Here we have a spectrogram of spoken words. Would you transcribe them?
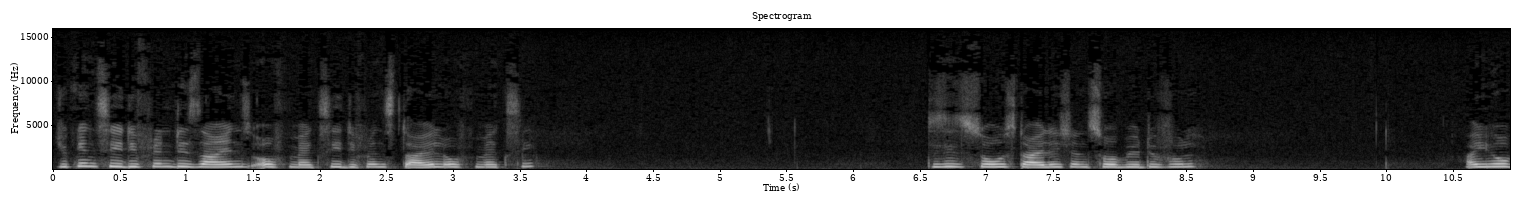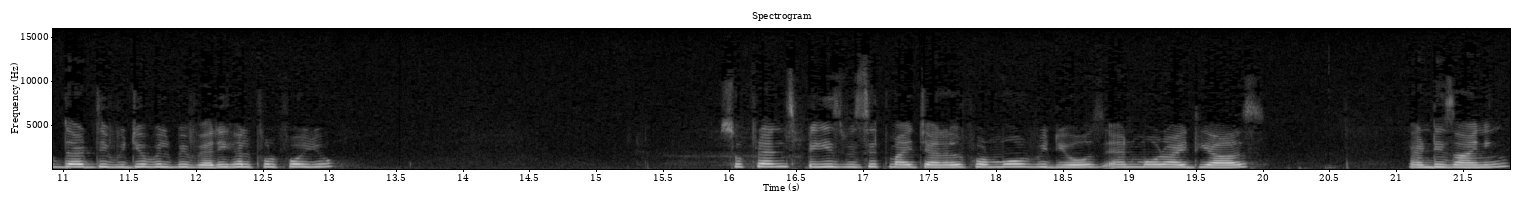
You can see different designs of maxi different style of maxi. This is so stylish and so beautiful. I hope that the video will be very helpful for you. So friends please visit my channel for more videos and more ideas and designing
